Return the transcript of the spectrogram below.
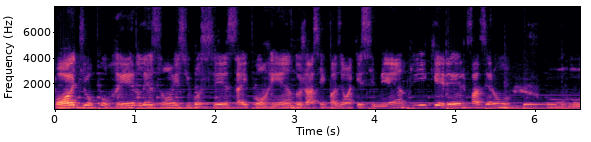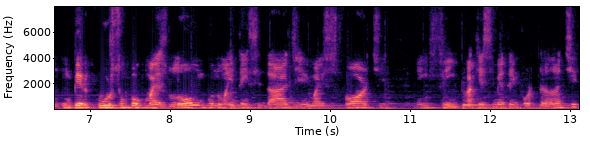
pode ocorrer lesões se você sair correndo já sem fazer um aquecimento e querer fazer um, um, um percurso um pouco mais longo, numa intensidade mais forte. Enfim, aquecimento é importante.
